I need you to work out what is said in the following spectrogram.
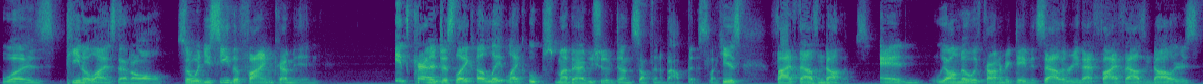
was penalized at all. So when you see the fine come in, it's kind of just like a late, like, oops, my bad. We should have done something about this. Like, here's five thousand dollars. And we all know with Connor McDavid's salary, that five thousand dollars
